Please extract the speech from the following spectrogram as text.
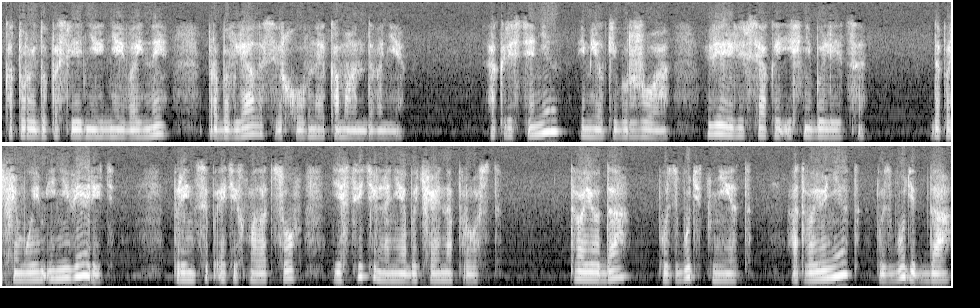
которой до последних дней войны пробавлялось верховное командование. А крестьянин и мелкий буржуа верили всякой их небылице. Да почему им и не верить? Принцип этих молодцов действительно необычайно прост. Твое «да» пусть будет «нет», а твое «нет» пусть будет «да».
